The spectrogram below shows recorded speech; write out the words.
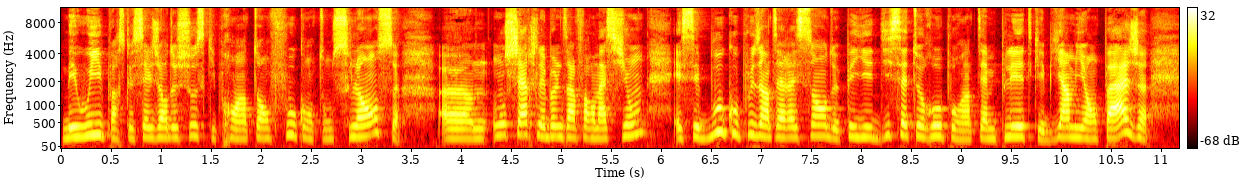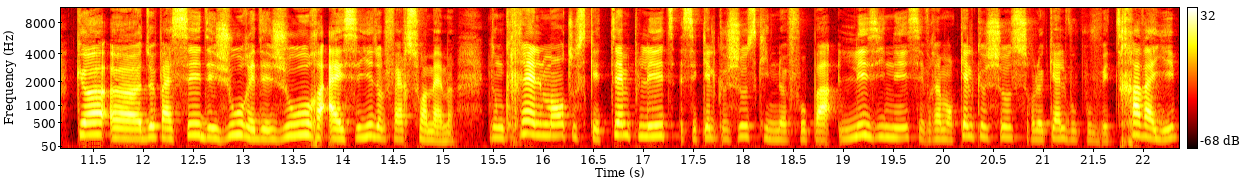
Mais oui, parce que c'est le genre de choses qui prend un temps fou quand on se lance. Euh, on cherche les bonnes informations et c'est beaucoup plus intéressant de payer 17 euros pour un template qui est bien mis en page que euh, de passer des jours et des jours à essayer de le faire soi-même. Donc réellement, tout ce qui est template, c'est quelque chose qu'il ne faut pas lésiner. C'est vraiment quelque chose sur lequel vous pouvez travailler,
